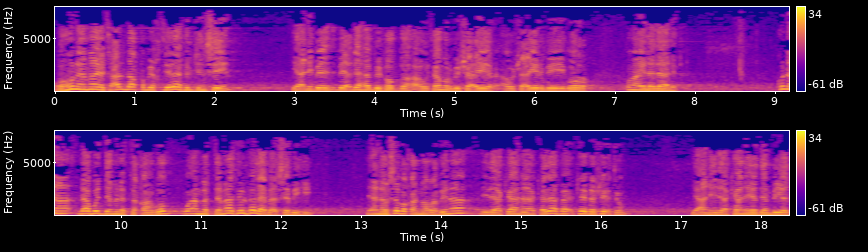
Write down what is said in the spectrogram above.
وهنا ما يتعلق باختلاف الجنسين. يعني بيع ذهب بفضة أو تمر بشعير أو شعير ببر وما إلى ذلك. هنا لا بد من التقابض وأما التماثل فلا بأس به. لأنه سبق مر بنا إذا كان كذا فكيف شئتم؟ يعني إذا كان يدا بيد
